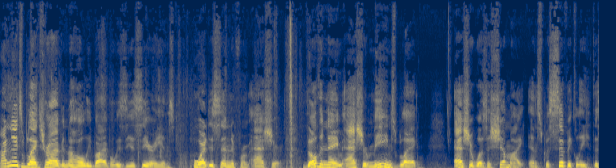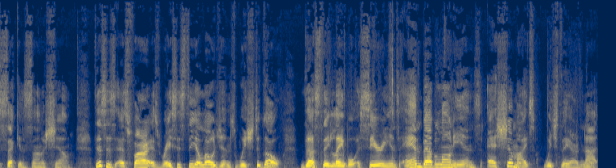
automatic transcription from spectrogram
Our next black tribe in the Holy Bible is the Assyrians, who are descended from Asher. Though the name Asher means black, Asher was a Shemite, and specifically the second son of Shem. This is as far as racist theologians wish to go. Thus, they label Assyrians and Babylonians as Shemites, which they are not.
